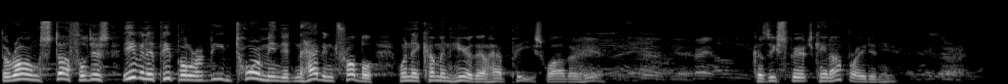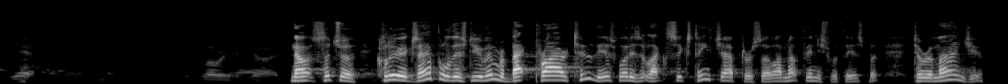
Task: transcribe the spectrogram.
The wrong stuff will just, even if people are being tormented and having trouble, when they come in here, they'll have peace while they're here. Because these spirits can't operate in here. Now, it's such a clear example of this. Do you remember back prior to this? What is it, like the 16th chapter or so? I'm not finished with this, but to remind you,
